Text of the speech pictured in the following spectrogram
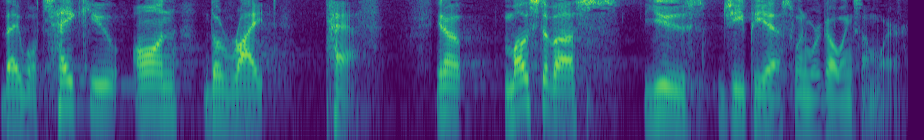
They will take you on the right path. You know, most of us use GPS when we're going somewhere.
